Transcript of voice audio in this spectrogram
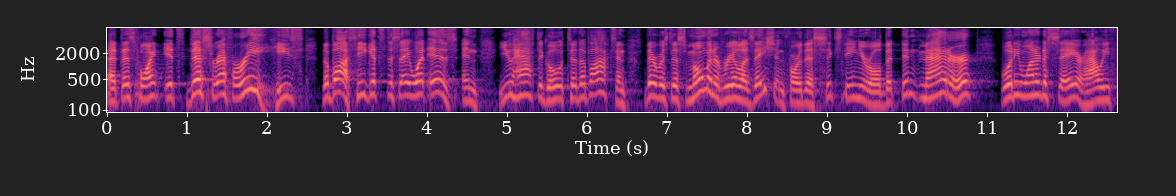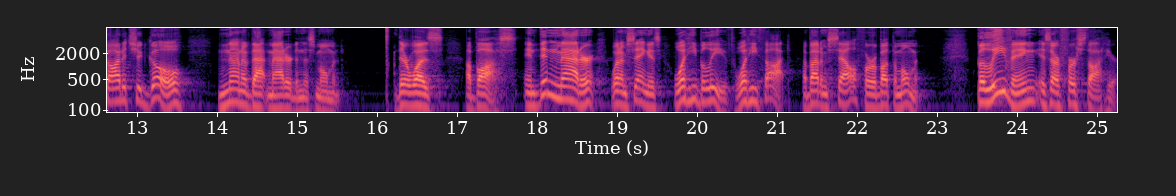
at this point. It's this referee. He's the boss. He gets to say what is. And you have to go to the box. And there was this moment of realization for this 16 year old that didn't matter what he wanted to say or how he thought it should go. None of that mattered in this moment. There was a boss. And didn't matter, what I'm saying is what he believed, what he thought about himself or about the moment. Believing is our first thought here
